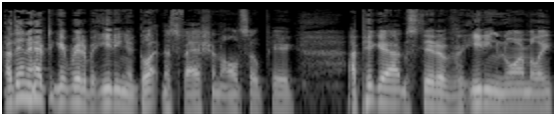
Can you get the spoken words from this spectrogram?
I then have to get rid of eating a gluttonous fashion, also pig. I pig out instead of eating normally.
